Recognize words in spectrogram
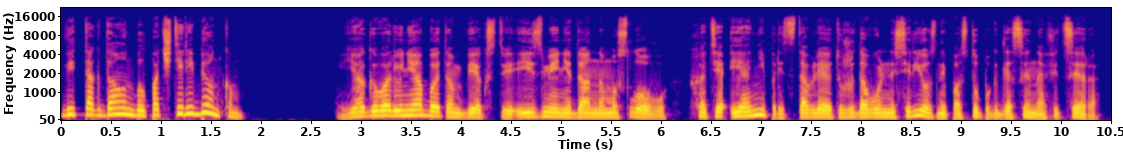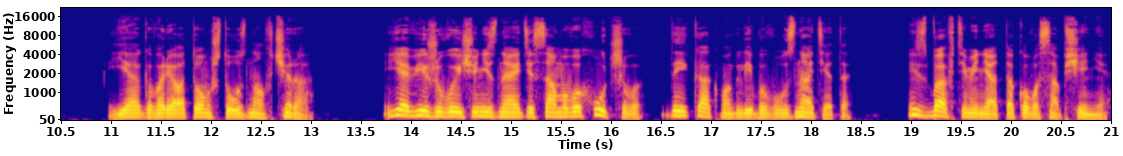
ведь тогда он был почти ребенком. Я говорю не об этом бегстве и измене данному слову, хотя и они представляют уже довольно серьезный поступок для сына офицера. Я говорю о том, что узнал вчера. Я вижу, вы еще не знаете самого худшего, да и как могли бы вы узнать это? Избавьте меня от такого сообщения».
